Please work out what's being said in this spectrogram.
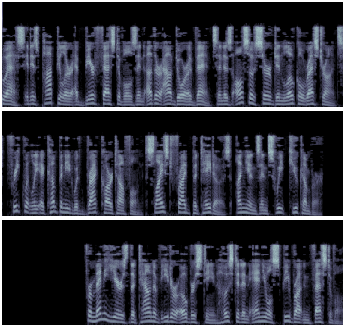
U.S. It is popular at beer festivals and other outdoor events and is also served in local restaurants, frequently accompanied with bratkartoffeln sliced fried potatoes, onions and sweet cucumber. For many years the town of Idar Oberstein hosted an annual Speebraten festival.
